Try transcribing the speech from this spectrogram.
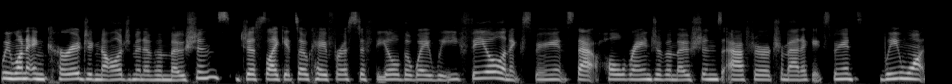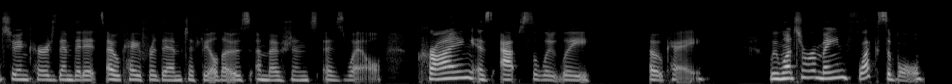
We want to encourage acknowledgement of emotions, just like it's okay for us to feel the way we feel and experience that whole range of emotions after a traumatic experience. We want to encourage them that it's okay for them to feel those emotions as well. Crying is absolutely okay. We want to remain flexible.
